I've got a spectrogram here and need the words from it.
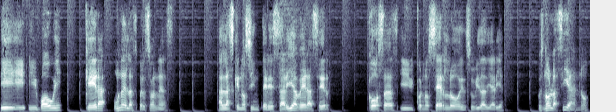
Y, y, Bowie, que era una de las personas a las que nos interesaría ver hacer cosas y conocerlo en su vida diaria, pues no lo hacía, ¿no?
